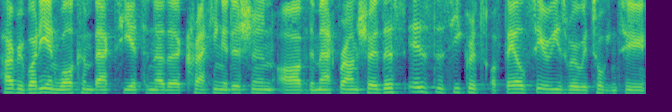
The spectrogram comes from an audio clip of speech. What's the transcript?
Hi, everybody, and welcome back to yet another cracking edition of the Matt Brown Show. This is the Secrets of Fail series where we're talking to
